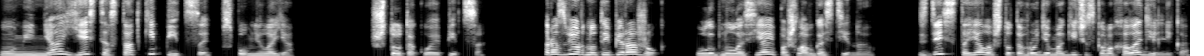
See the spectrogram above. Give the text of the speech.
«У меня есть остатки пиццы», – вспомнила я. «Что такое пицца?» «Развернутый пирожок», – улыбнулась я и пошла в гостиную. Здесь стояло что-то вроде магического холодильника,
